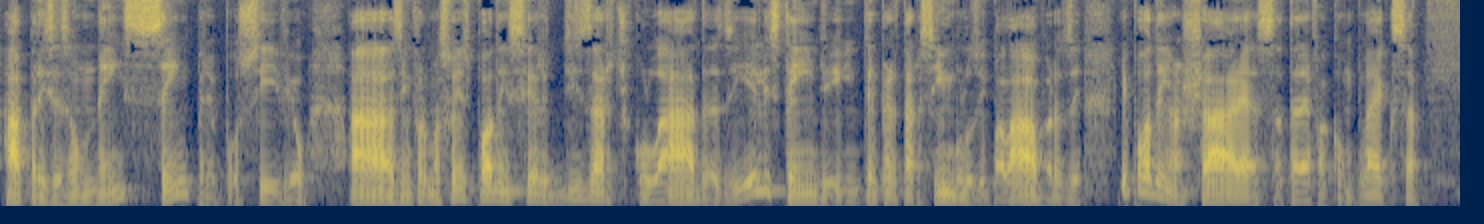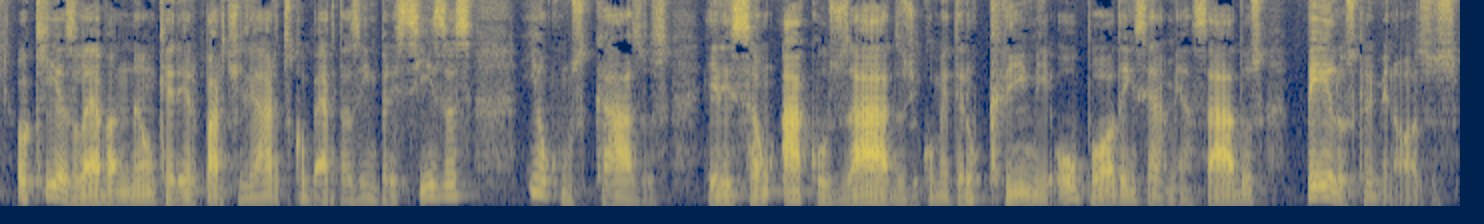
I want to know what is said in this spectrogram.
A precisão nem sempre é possível. As informações podem ser desarticuladas e eles tendem a interpretar símbolos e palavras e, e podem achar essa tarefa complexa, o que as leva a não querer partilhar descobertas imprecisas em alguns casos, eles são acusados de cometer o crime ou podem ser ameaçados pelos criminosos.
